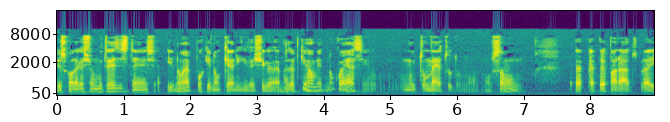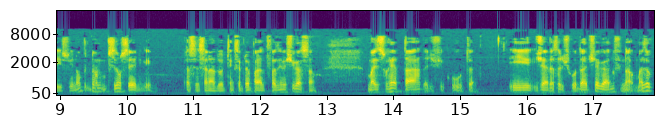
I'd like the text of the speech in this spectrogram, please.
e os colegas tinham muita resistência. E não é porque não querem investigar, mas é porque realmente não conhecem muito o método, não, não são é, é, preparados para isso, e não, não precisam ser, ninguém para ser senador tem que ser preparado para fazer investigação. Mas isso retarda, dificulta e gera essa dificuldade de chegar no final. Mas eu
